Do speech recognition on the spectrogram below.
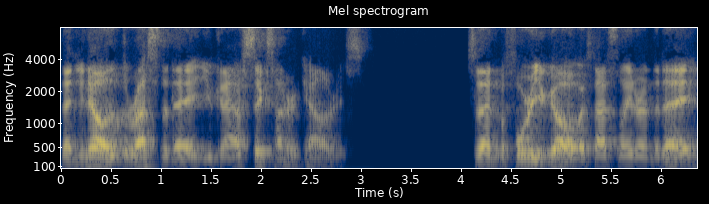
Then you know that the rest of the day you can have 600 calories. So then before you go, if that's later in the day,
